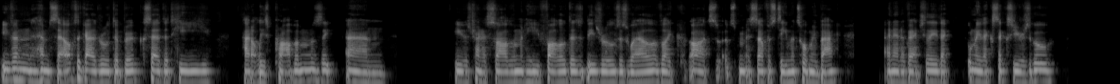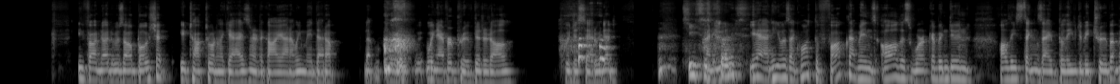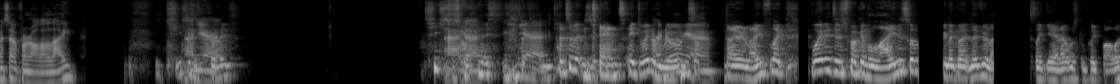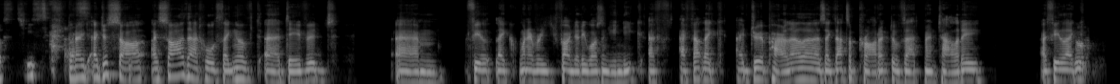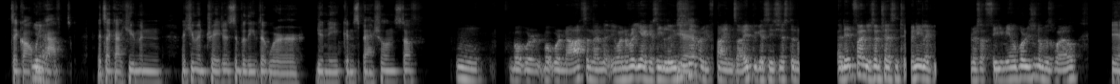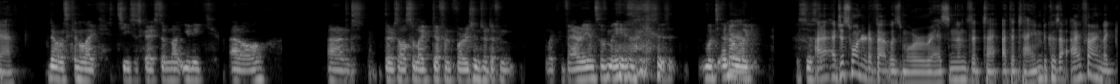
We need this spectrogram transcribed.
even himself, the guy that wrote the book, said that he had all these problems and he was trying to solve them, and he followed this, these rules as well of like, oh, it's it's my self esteem that's holding me back, and then eventually, like only like six years ago, he found out it was all bullshit. He talked to one of the guys, and they're like, oh yeah, no, we made that up. That we, we never proved it at all. We just said we did. Jesus he- Christ. Yeah, and he was like, "What the fuck? That means all this work I've been doing, all these things I believe to be true about myself, are all a lie." Jesus and yeah. Christ. Jesus And, uh, Christ. Yeah. That's a bit intense. Hey, do I, I know, ruin yeah. entire life? Like, why did you just fucking lie to someone? Be like, right, live your life. It's like, yeah, that was complete bollocks. Jesus Christ. But I, I just saw, I saw that whole thing of uh, David, um, feel like whenever he found out he wasn't unique, I, f- I felt like I drew a parallel. I was like, that's a product of that mentality. I feel like Oh, it's like, oh, we Yeah. have, it's like a human, a human trait is to believe that we're unique and special and stuff. hmm, but we're but we're not. And then whenever, yeah, because he loses Yeah. it or he finds out because he's just. An, I did find it interesting too. And he like there's a female version of as well. Yeah. know, it's kind of like Jesus Christ, I'm not unique at all. And there's also like different versions or different like variants of me. Like, which I know, Yeah. like it's just I, I just wondered if that was more resonant at, ti- at the time because I, I found like,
